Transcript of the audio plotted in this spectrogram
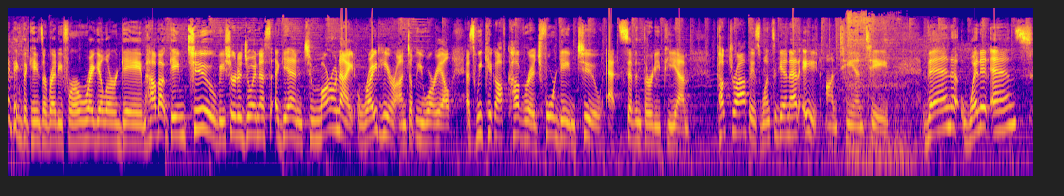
I think the Canes are ready for a regular game. How about game two? Be sure to join us again tomorrow night right here on WRAL as we kick off coverage for game two at 7.30 p.m. Puck drop is once again at 8 on TNT. Then when it ends,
